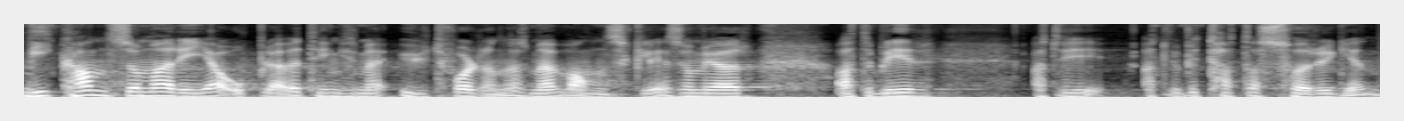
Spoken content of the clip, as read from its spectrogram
Vi kan som Maria oppleve ting som er utfordrende, som er vanskelige, som gjør at, blir, at, vi, at vi, blir tatt av sorgen.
